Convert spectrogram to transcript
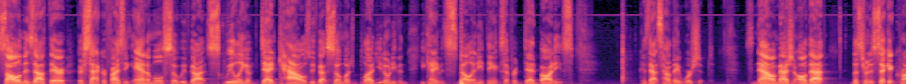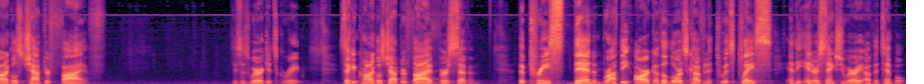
Solomon's out there. They're sacrificing animals, so we've got squealing of dead cows. We've got so much blood you don't even you can't even smell anything except for dead bodies. Because that's how they worshiped. So now imagine all that let's turn to Second Chronicles chapter 5. This is where it gets great. Second Chronicles chapter 5, verse 7. The priests then brought the ark of the Lord's covenant to its place in the inner sanctuary of the temple,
